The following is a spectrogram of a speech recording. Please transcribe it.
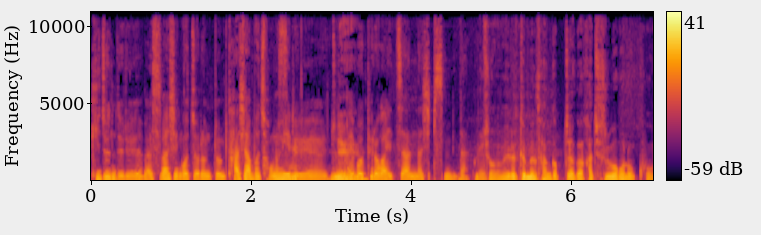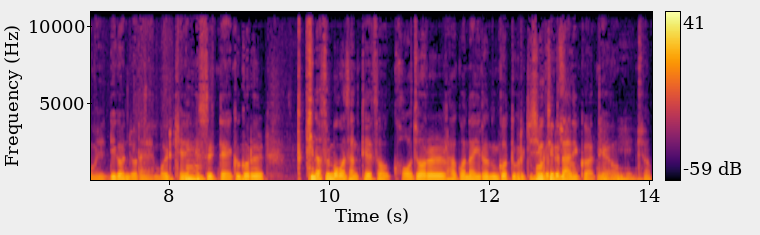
기준들을 말씀하신 것처럼 좀 다시 한번 정리를 맞습니다. 좀 네. 해볼 필요가 있지 않나 싶습니다. 그렇죠. 네. 예를 들면 상급자가 같이 술 먹어놓고 네가 운전해 뭐 이렇게 음. 했을 때 그거를 특히나 술 먹은 상태에서 거절을 하거나 이런 것도 그렇게 쉽지는 어렵죠. 않을 것 같아요. 예, 예. 그렇죠.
